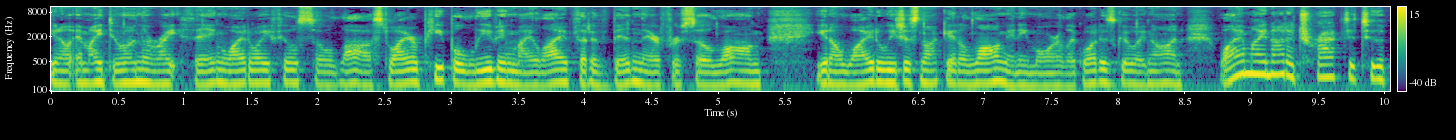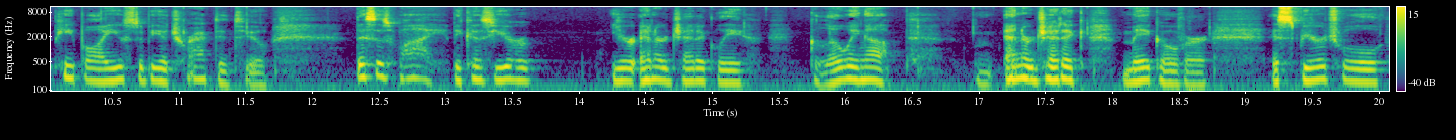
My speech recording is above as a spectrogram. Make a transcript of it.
you know, am I doing the right thing? Why do I feel so lost? Why are people leaving my life that have been there for so long? You know, why do we just not get along anymore? Like, what is going on? Why am I not attracted to the people I used to be attracted to? This is why, because you're you're energetically glowing up, energetic makeover, a spiritual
